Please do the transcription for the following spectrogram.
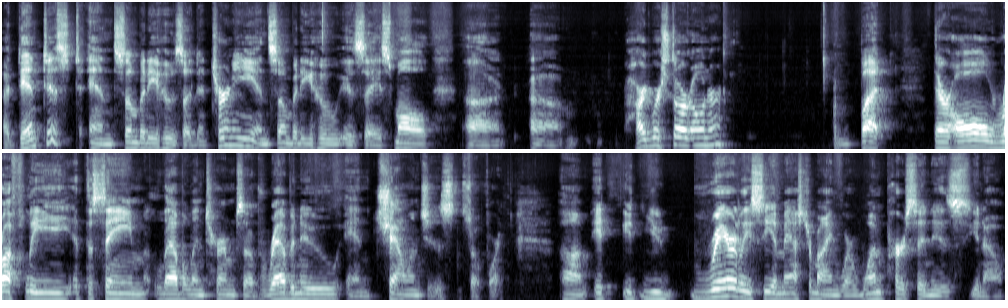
a dentist and somebody who's an attorney and somebody who is a small uh, um, hardware store owner, but they're all roughly at the same level in terms of revenue and challenges and so forth. Um, it, it, you rarely see a mastermind where one person is you know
